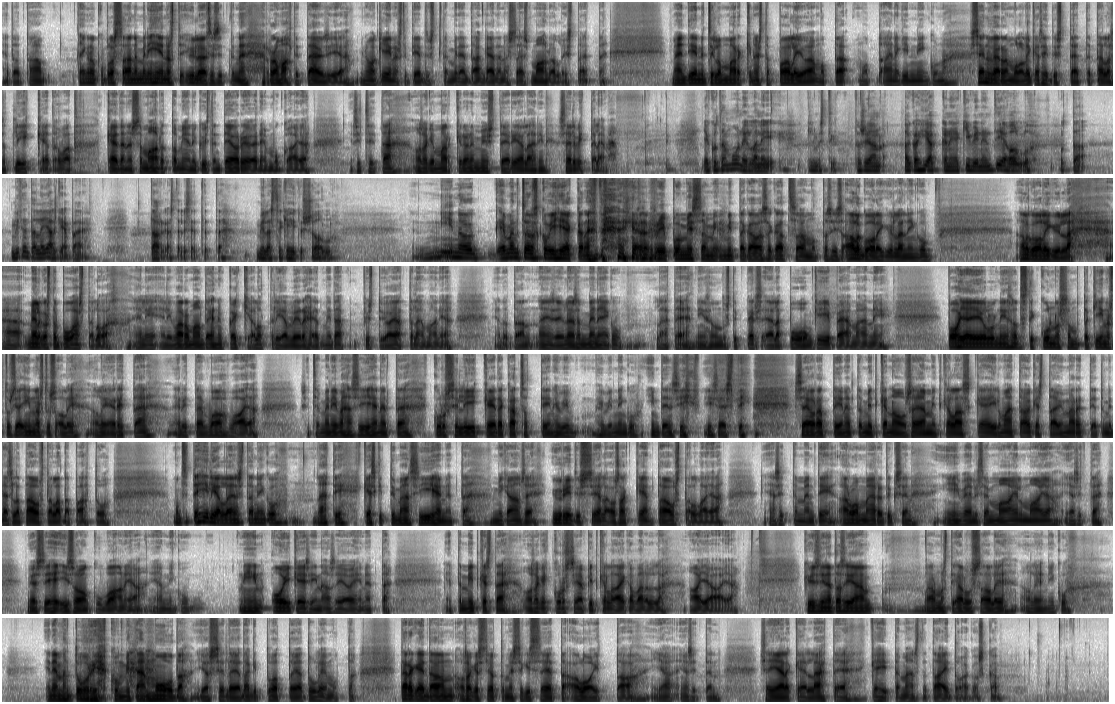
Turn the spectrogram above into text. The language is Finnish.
ja tota, teknokuplassa ne meni hienosti ylös ja sitten ne romahti täysin ja minua kiinnosti tietysti, että miten tämä on käytännössä edes mahdollista. Että mä en tiennyt silloin markkinoista paljon, mutta, mutta ainakin niin kuin sen verran mulla oli käsitystä, että tällaiset liikkeet ovat käytännössä mahdottomia nykyisten teorioiden mukaan ja, ja sitten sitä osakemarkkinoiden mysteeriä lähdin selvittelemään. Ja kuten monilla, niin ilmeisesti tosiaan aika hiekkainen ja kivinen tie ollut, mutta miten tällä jälkeenpäin tarkastelisit, että millaista se kehitys on ollut? Niin, no en mä nyt sanoisi kovin hiekkainen, ja riippuu missä mittakaavassa katsoa, mutta siis alku oli kyllä niin kuin, alku oli kyllä ää, melkoista puuhastelua. Eli, eli varmaan tehnyt kaikki aloittelijan virheet, mitä pystyy ajattelemaan ja, ja tota, näin se yleensä menee, kun lähtee niin sanotusti perseellä puuhun kiipeämään, niin pohja ei ollut niin sanotusti kunnossa, mutta kiinnostus ja innostus oli, oli erittäin, erittäin vahvaa ja sitten se meni vähän siihen, että kurssiliikkeitä katsottiin hyvin, hyvin niin kuin intensiivisesti, seurattiin, että mitkä nousee ja mitkä laskee ilman, että oikeastaan ymmärrettiin, että mitä sillä taustalla tapahtuu. Mutta sitten hiljalleen sitä niin kuin lähti keskittymään siihen, että mikä on se yritys siellä osakkeen taustalla ja, ja sitten mentiin arvonmäärityksen ihmeelliseen maailmaan ja, ja sitten myös siihen isoon kuvaan ja, ja niin kuin niihin oikeisiin asioihin, että – että mitkä sitä osakekurssia pitkällä aikavälillä ajaa. Ja kyllä siinä tosiaan varmasti alussa oli, oli niin kuin enemmän tuuria kuin mitään muuta, jos sieltä jotakin tuottoja tuli, mutta tärkeintä on osakesijoittamisessakin se, että aloittaa ja, ja sitten sen jälkeen lähtee kehittämään sitä taitoa, koska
